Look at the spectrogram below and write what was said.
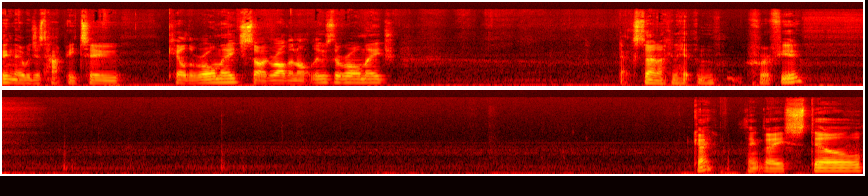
Think they were just happy to kill the Roilmage, so I'd rather not lose the Roilmage. Next turn I can hit them for a few. Okay, I think they still...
